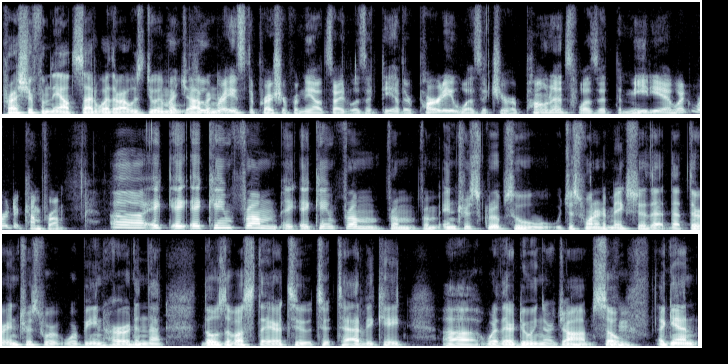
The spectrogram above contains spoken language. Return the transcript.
pressure from the outside, whether I was doing my Who, job who or not. raised the pressure from the outside? Was it the other party? Was it your opponents? Was it the media? What, where'd it come from? Uh, it, it, it came from it, it came from from from interest groups who just wanted to make sure that that their interests were, were being heard and that those of us there to to, to advocate uh, they're doing our job. So Mhm. again,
